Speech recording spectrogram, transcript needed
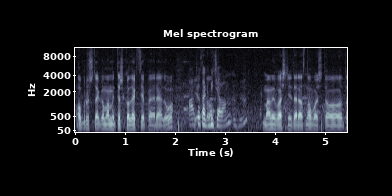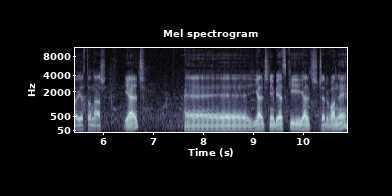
Oprócz tego mamy też kolekcję PRL-u. A to Jest tak to- widziałam. Mhm. Mamy właśnie teraz nowość, to, to jest to nasz jelcz. E, jelcz niebieski, jelcz czerwony.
